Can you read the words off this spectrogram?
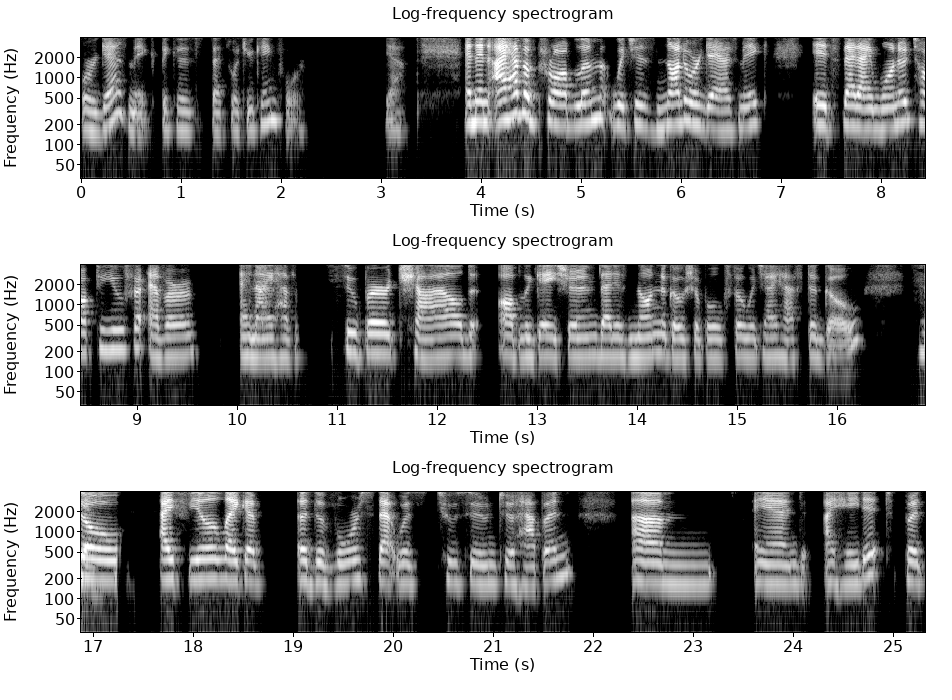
orgasmic because that's what you came for. Yeah. And then I have a problem, which is not orgasmic. It's that I want to talk to you forever. And I have super child obligation that is non-negotiable for which I have to go. So I feel like a, a divorce that was too soon to happen. Um, and I hate it, but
